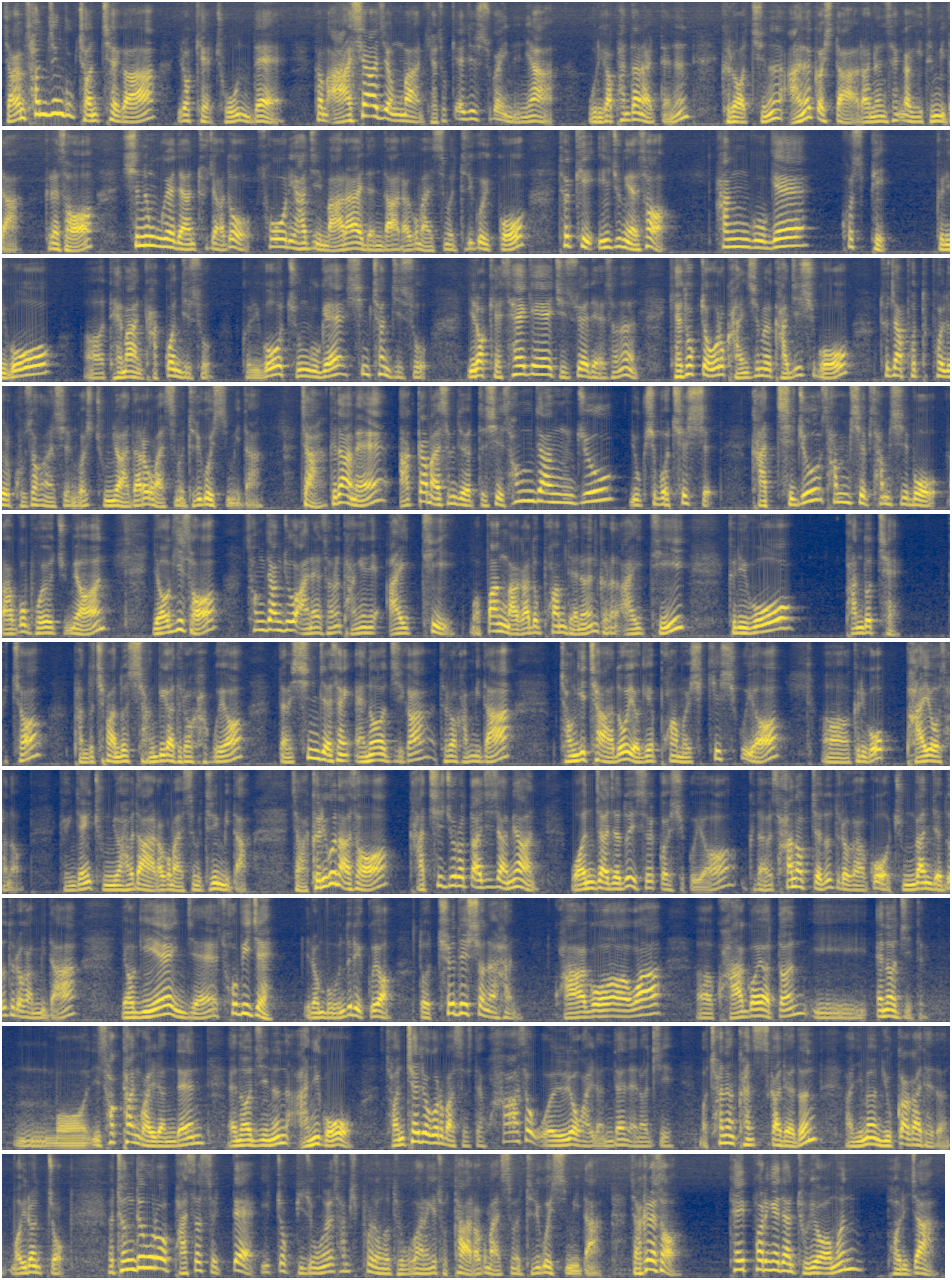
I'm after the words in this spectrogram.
자, 그럼 선진국 전체가 이렇게 좋은데 그럼 아시아 지역만 계속 깨질 수가 있느냐? 우리가 판단할 때는 그렇지는 않을 것이다 라는 생각이 듭니다. 그래서 신흥국에 대한 투자도 소홀히 하지 말아야 된다라고 말씀을 드리고 있고 특히 이 중에서 한국의 코스피 그리고 어, 대만 가권 지수 그리고 중국의 심천 지수 이렇게 세 개의 지수에 대해서는 계속적으로 관심을 가지시고 투자 포트폴리오를 구성하시는 것이 중요하다고 말씀을 드리고 있습니다. 자, 그 다음에 아까 말씀드렸듯이 성장주 65, 70, 가치주 30, 35라고 보여주면 여기서 성장주 안에서는 당연히 IT, 뭐 빵 마가도 포함되는 그런 IT 그리고 반도체, 그쵸? 반도체 반도체 장비가 들어가고요. 그다음에 신재생 에너지가 들어갑니다. 전기차도 여기에 포함을 시키시고요. 어, 그리고 바이오 산업 굉장히 중요하다라고 말씀을 드립니다. 자, 그리고 나서 가치주로 따지자면 원자재도 있을 것이고요. 그 다음에 산업재도 들어가고 중간재도 들어갑니다. 여기에 이제 소비재 이런 부분들이 있고요. 또 트레디셔널한 과거와 어, 과거의 어떤 이 에너지들, 음, 뭐 이 석탄 관련된 에너지는 아니고 전체적으로 봤을 때 화석 원료 관련된 에너지, 뭐 천연가스가 되든 아니면 유가가 되든 뭐 이런 쪽 등등으로 봤었을 때 이쪽 비중을 30% 정도 들고 가는 게 좋다라고 말씀을 드리고 있습니다. 자, 그래서 테이퍼링에 대한 두려움은 버리자.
